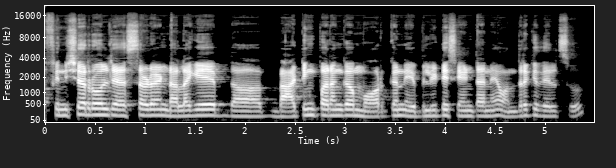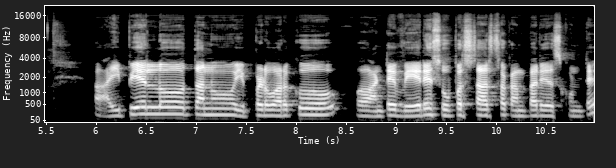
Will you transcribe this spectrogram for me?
ఫినిషర్ రోల్ చేస్తాడు అండ్ అలాగే బ్యాటింగ్ పరంగా మార్గన్ ఎబిలిటీస్ ఏంటనే అందరికీ తెలుసు. ఐపీఎల్‌లో తను ఇప్పటి వరకు అంటే వేరే సూపర్ స్టార్స్‌తో కంపేర్ చేసుకుంటే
